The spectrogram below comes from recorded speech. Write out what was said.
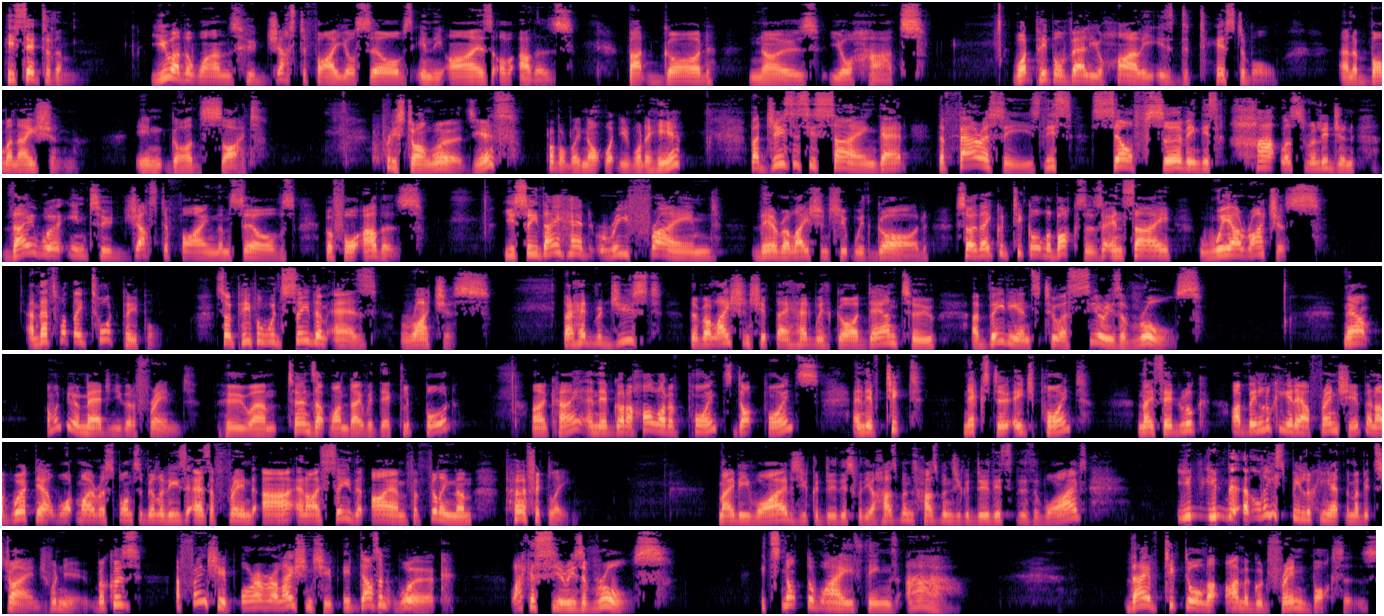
He said to them, You are the ones who justify yourselves in the eyes of others, but God knows your hearts. What people value highly is detestable, an abomination in God's sight. Pretty strong words, yes? Probably not what you'd want to hear. But Jesus is saying that the Pharisees, this self serving, this heartless religion, they were into justifying themselves before others. You see, they had reframed their relationship with God so they could tick all the boxes and say, We are righteous. And that's what they taught people. So people would see them as righteous. They had reduced the relationship they had with God down to obedience to a series of rules. Now, I want you to imagine you've got a friend who um, turns up one day with their clipboard, okay, and they've got a whole lot of points, dot points, and they've ticked next to each point, and they said, Look, I've been looking at our friendship and I've worked out what my responsibilities as a friend are, and I see that I am fulfilling them perfectly. Maybe wives, you could do this with your husbands. Husbands, you could do this with wives you'd, you'd at least be looking at them a bit strange, wouldn't you? Because a friendship or a relationship, it doesn't work like a series of rules. It's not the way things are. They've ticked all the I'm a good friend boxes,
